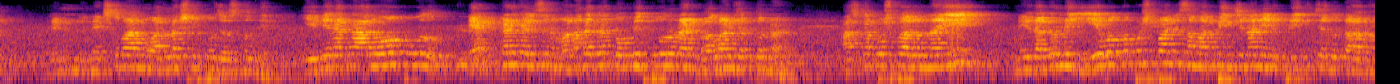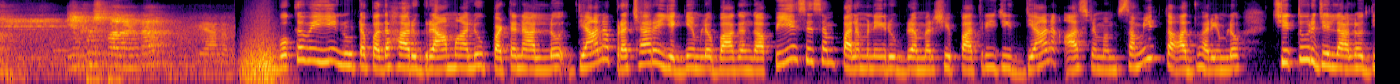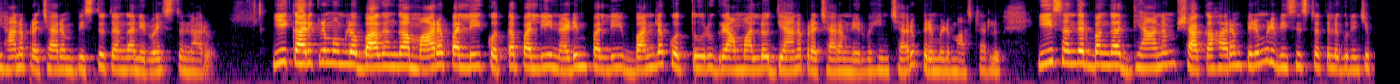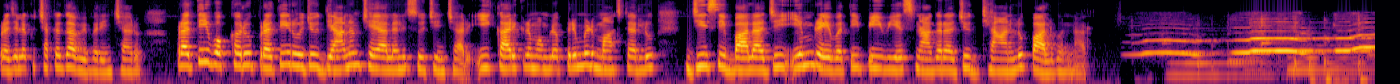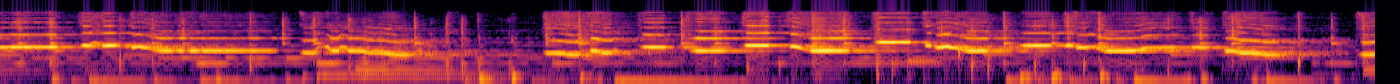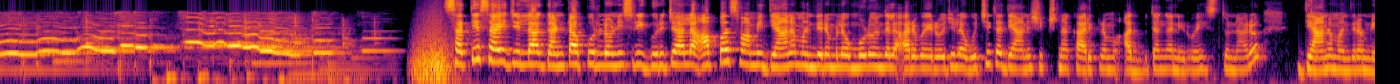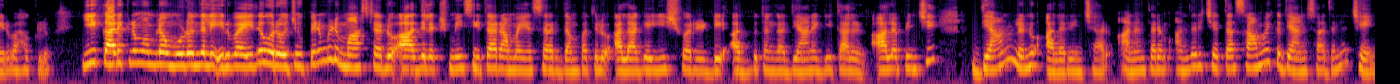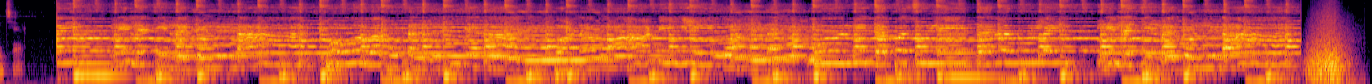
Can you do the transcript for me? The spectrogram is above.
రెండు నెక్స్ట్ వారం వరలక్ష్మి పూజ వస్తుంది. ఎన్ని రకాలో పూలు? ఎక్కడికి వెళ్ళిన మన దగ్గర తొమ్మిది పూలు ఉన్నాడు భగవాన్ చెప్తున్నాడు. అష్టపుష్పాలు ఉన్నాయి. నీ దగ్గర ఉన్న ఏ ఒక్క పుష్పాన్ని సమర్పించినా నేను ప్రీతి చెందుతాను. ఏ పుష్పాలంట? ఒక వెయ్యి నూట పదహారు గ్రామాలు పట్టణాల్లో ధ్యాన ప్రచార యజ్ఞంలో భాగంగా పిఎస్ఎస్ఎం పలమనేరు బ్రహ్మర్షి పాత్రిజీ ధ్యాన ఆశ్రమం సంయుక్త ఆధ్వర్యంలో చిత్తూరు జిల్లాలో ధ్యాన ప్రచారం విస్తృతంగా నిర్వహిస్తున్నారు. ఈ కార్యక్రమంలో భాగంగా మారపల్లి కొత్తపల్లి నడింపల్లి బండ్లకొత్తూరు గ్రామాల్లో ధ్యాన ప్రచారం నిర్వహించారు పిరమిడ్ మాస్టర్లు. ఈ సందర్భంగా ధ్యానం శాకాహారం పిరమిడ్ విశిష్టతల గురించి ప్రజలకు చక్కగా వివరించారు. ప్రతి ఒక్కరూ ప్రతిరోజు ధ్యానం చేయాలని సూచించారు. ఈ కార్యక్రమంలో పిరమిడ్ మాస్టర్లు GC Balaji M Revathi PVS Nagaraju ధ్యాన్లు పాల్గొన్నారు. సత్యసాయి జిల్లా గంటాపూర్లోని శ్రీ గురుజాల అప్పస్వామి ధ్యాన మందిరంలో మూడు వందల అరవై రోజుల ఉచిత ధ్యాన శిక్షణ కార్యక్రమం అద్భుతంగా నిర్వహిస్తున్నారు ధ్యాన మందిరం నిర్వాహకులు. ఈ కార్యక్రమంలో మూడు వందల ఇరవై ఐదవ రోజు పిరమిడ్ మాస్టర్లు ఆదిలక్ష్మి సీతారామయ్య సార్ దంపతులు అలాగే ఈశ్వర్ రెడ్డి అద్భుతంగా ధ్యాన గీతాలను ఆలపించి ధ్యానులను అలరించారు. అనంతరం అందరి చేత సామూహిక ధ్యాన సాధన చేయించారు.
